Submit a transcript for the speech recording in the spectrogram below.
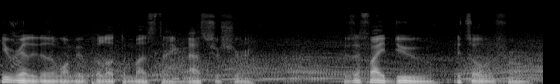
He really doesn't want me to pull out the Mustang, that's for sure. Because if I do, it's over for him.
